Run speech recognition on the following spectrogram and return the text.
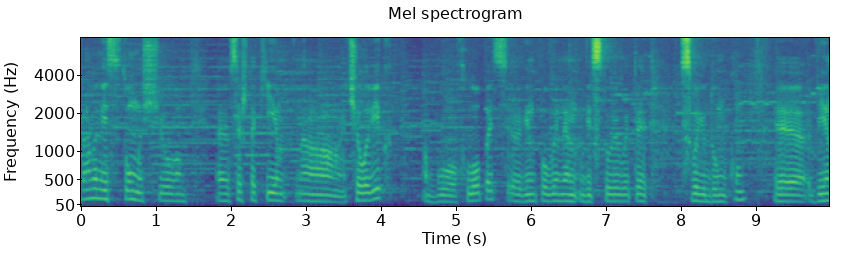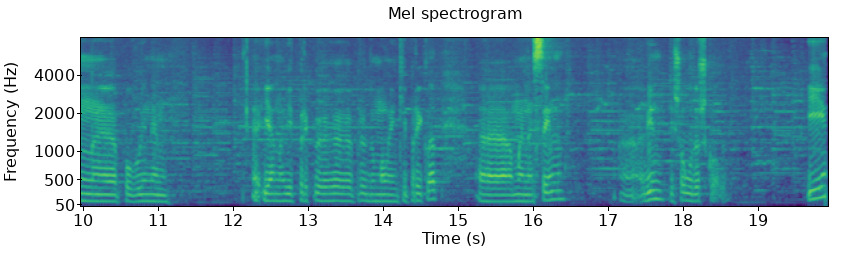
Правильність в тому, що все ж таки е, чоловік або хлопець е, він повинен відстоювати свою думку. Е, Він е, повинен. е, Я навіть е, приведу маленький приклад. Е, У мене син, е, він пішов до школи. І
